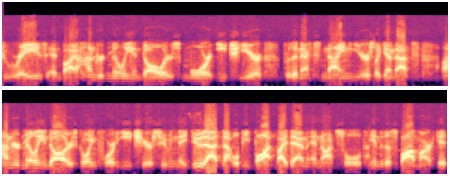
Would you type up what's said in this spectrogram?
to raise and buy $100 million more each year for the next nine years. Again, that's $100 million going forward each year, assuming they do that. That will be bought by them and not sold into the spot market.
